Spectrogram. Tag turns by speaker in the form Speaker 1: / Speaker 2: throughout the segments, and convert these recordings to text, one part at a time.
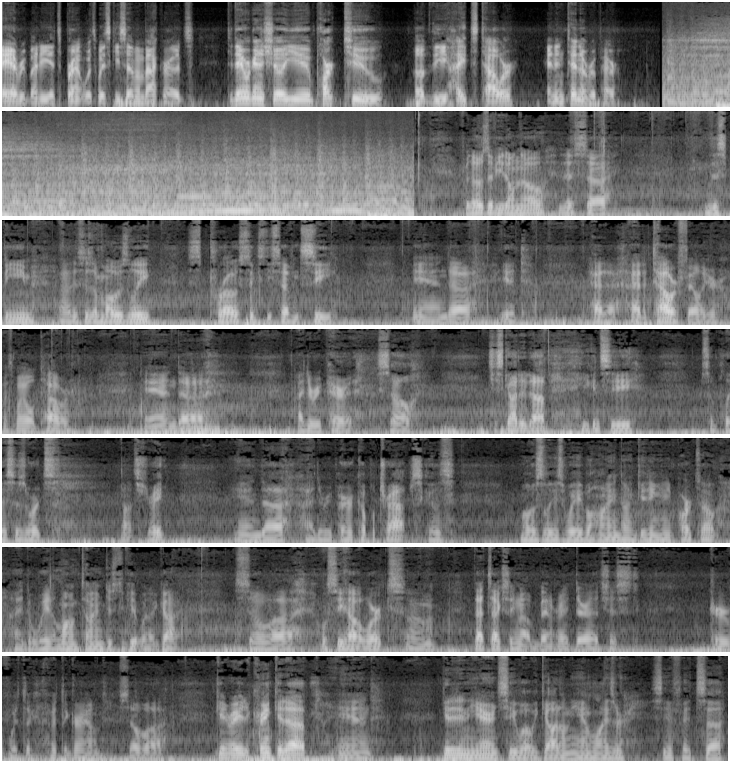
Speaker 1: Hey everybody, it's Brent with Whiskey 7 Backroads. Today we're going to show you part two of the Heights Tower and antenna repair. For those of you don't know, this uh, this beam, uh, this is a Mosley Pro 67C and uh, it had a had a tower failure with my old tower, and uh, I had to repair it. So just got it up. You can see some places where it's not straight, and uh, I had to repair a couple traps because Mosley is way behind on getting any parts out. I had to wait a long time just to get what I got. So uh, we'll see how it works. Um, that's actually not bent right there. That's just curve with the with the ground. So uh, getting ready to crank it up and get it in the air and see what we got on the analyzer. See if it's uh,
